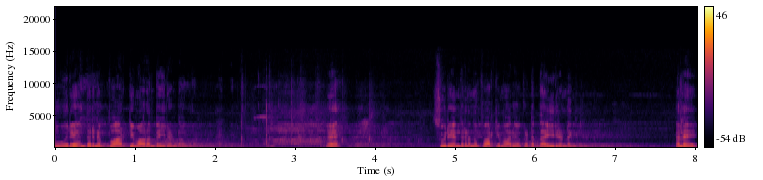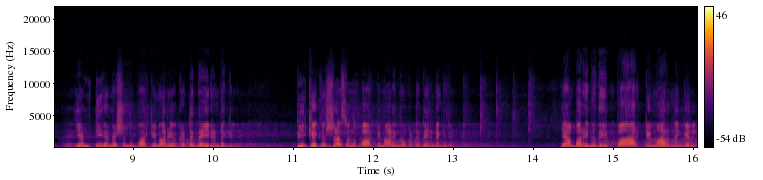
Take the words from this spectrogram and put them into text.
സുരേന്ദ്രന് പാർട്ടി മാറാൻ ധൈര്യം ഉണ്ടാവുക? ഏ? സുരേന്ദ്രൻ പാർട്ടി മാറിയോക്കട്ടെ ധൈര്യം ഉണ്ടെങ്കിൽ. അല്ലേ? എം ടി രമേശ് ഒന്ന് പാർട്ടി മാറിയോക്കട്ടെ ധൈര്യം ഉണ്ടെങ്കിൽ. പി കെ കൃഷ്ണദാസ് ഒന്ന് പാർട്ടി മാറി നോക്കട്ടെ ധൈര്യം ഉണ്ടെങ്കിൽ. ഞാൻ പറയുന്നത് പാർട്ടി മാറണമെങ്കിൽ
